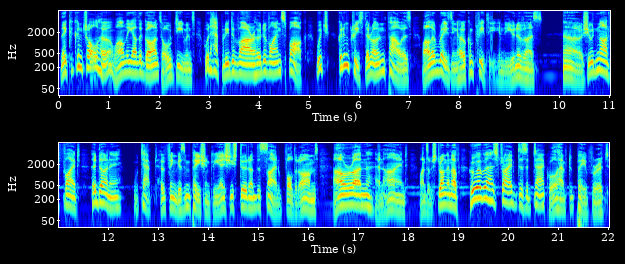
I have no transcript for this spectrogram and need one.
they could control her, while the other gods or demons would happily devour her divine spark, which could increase their own powers while erasing her completely in the universe. No, she would not fight. Hedone tapped her fingers impatiently as she stood on the side with folded arms. I'll run and hide. Once I'm strong enough, whoever has tried this attack will have to pay for it.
